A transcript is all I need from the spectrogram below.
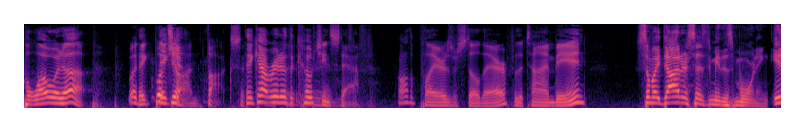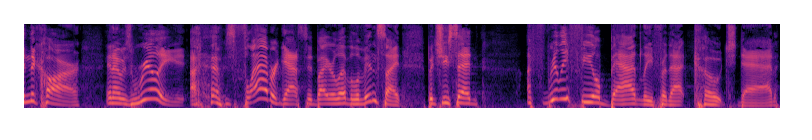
blow it up. But, They- but they got- John Fox. They got rid of the coaching staff. All the players are still there for the time being. So my daughter says to me this morning in the car, and I was really, I was flabbergasted by her level of insight. But she said, "I really feel badly for that coach, Dad."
